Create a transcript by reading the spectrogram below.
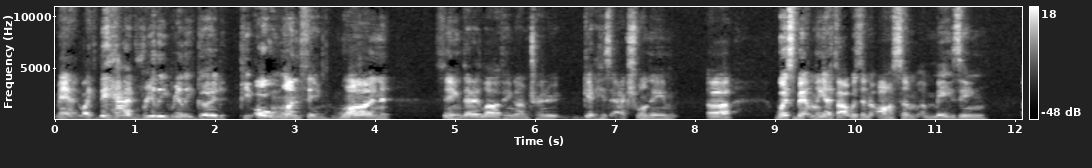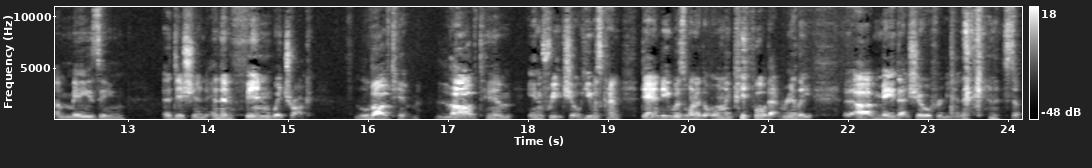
man, like they had really, really good people. Oh, one thing, one thing that I love. Hang on, I'm trying to get his actual name. Uh, Wes Bentley, I thought was an awesome, amazing, amazing addition. And then Finn Wittrock, loved him, loved him in Freak Show. He was kind of Dandy was one of the only people that really uh, made that show for me and that kind of stuff.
